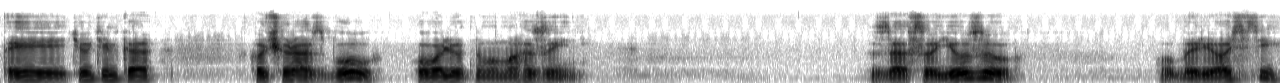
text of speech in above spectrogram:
Ти, тютілька, хоч раз був у валютному магазині. За Союзу у Берьості?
